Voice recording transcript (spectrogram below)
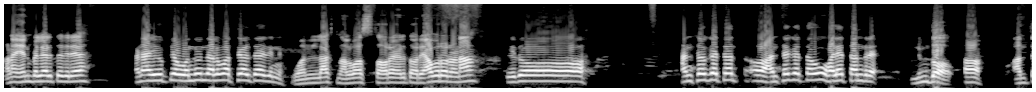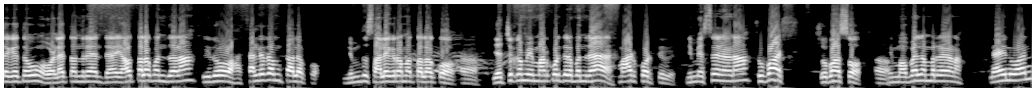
ಅಣ್ಣ ಏನ್ ಬೆಲೆ ಹೇಳ್ತಾ ಇದ್ರಿ? ಅಣ್ಣ ಇವಕ್ಕೆ ಒಂದು ನಲ್ವತ್ತು ಹೇಳ್ತಾ ಇದೀನಿ. ಒಂದ್ ಲಕ್ಷ ನಲ್ವತ್ ಸಾವಿರ ಹೇಳ್ತಾವ್ರ. ಯಾವ ಅಣ್ಣ? ಇದು ಹಂಸಗೆ ಹಂಸಗೆ ತಾವು ಹೊಳೆ ತಂದ್ರೆ. ನಿಮ್ದು. ಅಂತಗೆತವು ಒಳ್ಳೆ ತಂದ್ರೆ ಅಂತ. ಯಾವ ತಾಲೂಕ್ ಬಂದಿದಣ ಇದು ಸಾಲಿಗ್ರಾಮ ತಾಲೂಕು. ನಿಮ್ದು ಸಾಲಿಗ್ರಾಮ ತಾಲೂಕು. ಹೆಚ್ಚು ಕಮ್ಮಿ ಮಾಡ್ಕೊಡ್ತೀರಾ ಬಂದ್ರೆ? ಮಾಡ್ಕೊಡ್ತೀವಿ. ನಿಮ್ ಹೆಸರು ಅಣ್ಣ ಸುಭಾಷ್ ಸುಭಾಷ್. ನಿಮ್ ಮೊಬೈಲ್ ನಂಬರ್ ಅಣ್ಣ nine one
